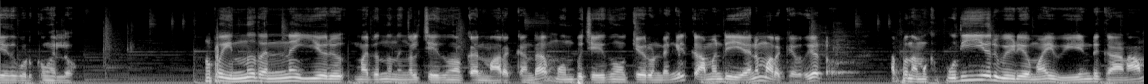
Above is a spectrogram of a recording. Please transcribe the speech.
ചെയ്ത് കൊടുക്കുമല്ലോ. അപ്പോൾ ഇന്ന് തന്നെ ഈ ഒരു മരുന്ന് നിങ്ങൾ ചെയ്തു നോക്കാൻ മറക്കണ്ട. മുമ്പ് ചെയ്തു നോക്കിയവരുണ്ടെങ്കിൽ കമന്റ് ചെയ്യാനും മറക്കരുത് കേട്ടോ. അപ്പോൾ നമുക്ക് പുതിയൊരു വീഡിയോയുമായി വീണ്ടും കാണാം.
